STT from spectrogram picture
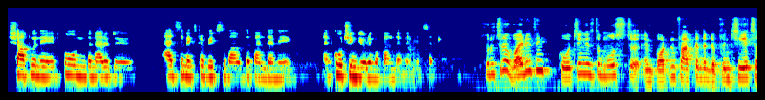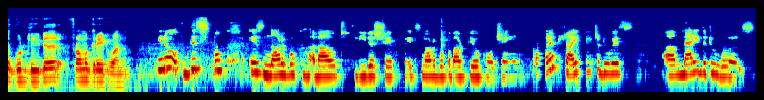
sharpen it, hone the narrative, add some extra bits about the pandemic and coaching during a pandemic, etc. So, Ruchira, why do you think coaching is the most uh, important factor that differentiates a good leader from a great one? You know, this book is not a book about leadership. It's not a book about pure coaching. What I've tried to do is uh, marry the two worlds,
